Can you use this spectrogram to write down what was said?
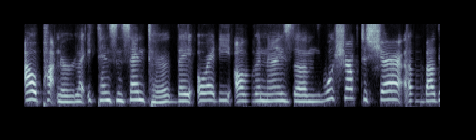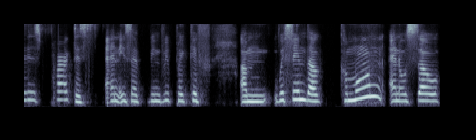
our partner like extension center they already organized a um, workshop to share about this practice and it's been replicated um, within the commune and also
